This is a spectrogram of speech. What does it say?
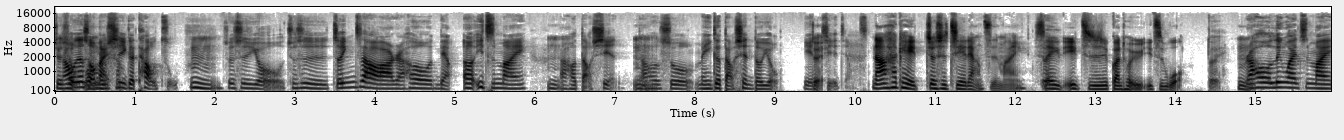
然后那时候买是一个套组，嗯，就是有就是遮音罩啊，然后两呃一支麦。然后导线，嗯、然后说每一个导线都有连接这样子，然后它可以就是接两只麦，所以一只罐头鱼，一只我。对，嗯、然后另外一只麦，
